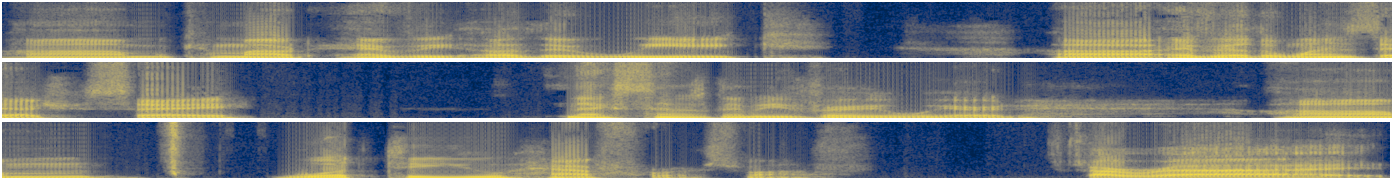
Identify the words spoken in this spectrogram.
Um, we come out every other week, uh, every other Wednesday, I should say. Next time is going to be very weird. Um, what do you have for us, Ralph? All right.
